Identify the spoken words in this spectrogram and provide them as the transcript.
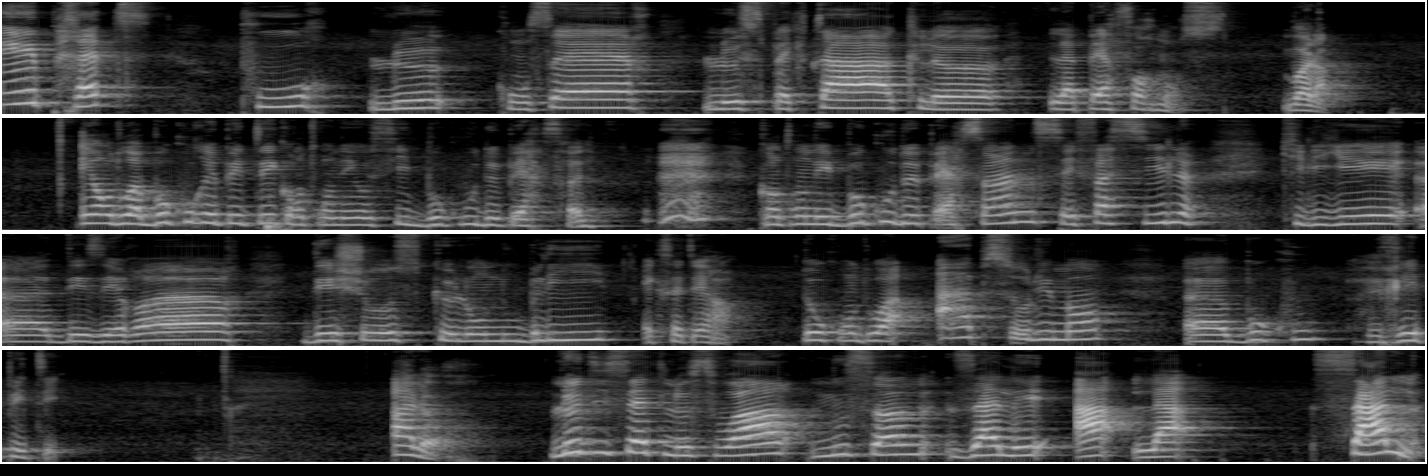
et prête pour le concert, le spectacle, la performance. Voilà. Et on doit beaucoup répéter quand on est aussi beaucoup de personnes. quand on est beaucoup de personnes, c'est facile qu'il y ait euh, des erreurs, des choses que l'on oublie, etc. Donc on doit absolument euh, beaucoup répéter. Alors, le 17 le soir, nous sommes allés à la salle.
